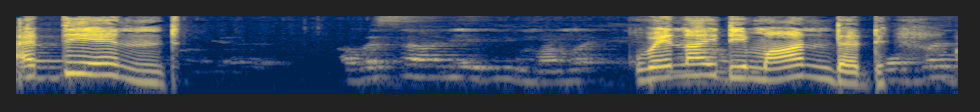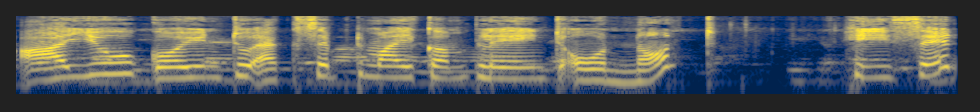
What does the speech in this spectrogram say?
At the end, when I demanded, Are you going to accept my complaint or not? He said,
